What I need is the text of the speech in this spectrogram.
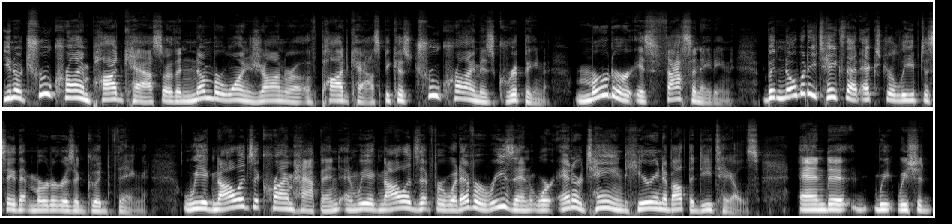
you know, true crime podcasts are the number one genre of podcasts because true crime is gripping. Murder is fascinating, but nobody takes that extra leap to say that murder is a good thing. We acknowledge that crime happened and we acknowledge that for whatever reason we're entertained hearing about the details. And uh, we we should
